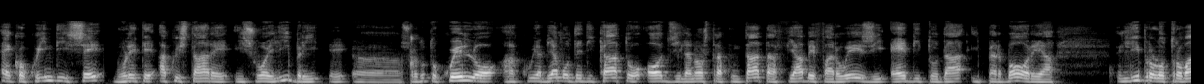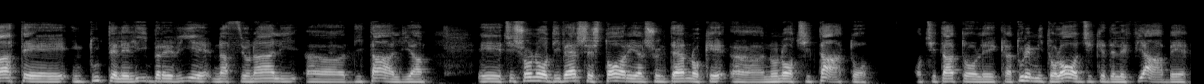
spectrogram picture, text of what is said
Ecco, quindi se volete acquistare i suoi libri e eh, soprattutto quello a cui abbiamo dedicato oggi la nostra puntata, Fiabe Faroesi, edito da Iperborea, il libro lo trovate in tutte le librerie nazionali eh, d'Italia e ci sono diverse storie al suo interno che eh, non ho citato. Ho citato le creature mitologiche delle fiabe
